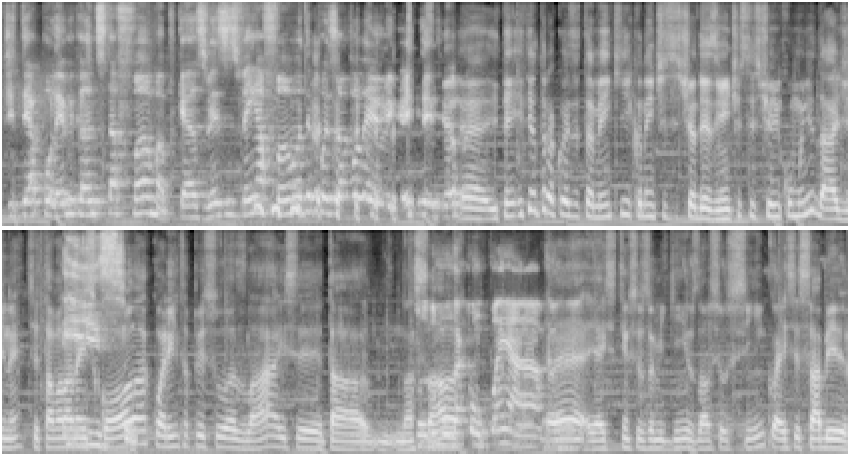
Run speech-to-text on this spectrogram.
de ter a polêmica antes da fama, porque às vezes vem a fama depois da polêmica, entendeu? É, e tem, e tem outra coisa também que quando a gente assistia desenho, a gente assistia em comunidade, né? Você tava lá Isso. na escola, 40 pessoas lá, e você tá na Todo sala. Todo mundo acompanhava. É, né? e aí você tem os seus amiguinhos lá, os seus cinco, aí você sabe,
